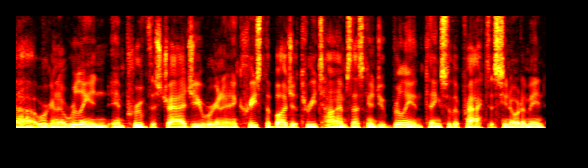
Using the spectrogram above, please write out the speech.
uh, we're going to really in, improve the strategy we're going to increase the budget three times that's going to do brilliant things for the practice you know what i mean?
